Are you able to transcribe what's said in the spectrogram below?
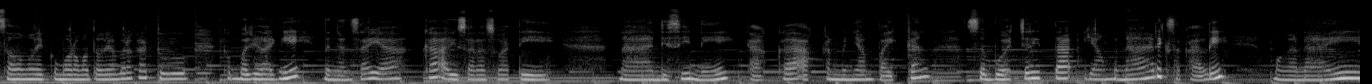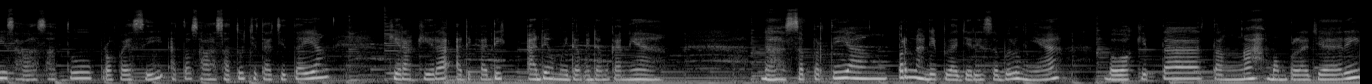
Assalamualaikum warahmatullahi wabarakatuh. Kembali lagi dengan saya, Kak Ayu Saraswati. Nah, di sini Kakak akan menyampaikan sebuah cerita yang menarik sekali mengenai salah satu profesi atau salah satu cita-cita yang kira-kira adik-adik ada yang mengidam-idamkannya. Nah, seperti yang pernah dipelajari sebelumnya, bahwa kita tengah mempelajari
